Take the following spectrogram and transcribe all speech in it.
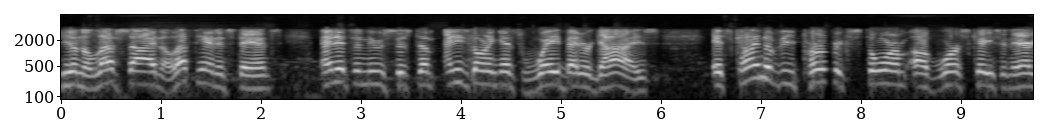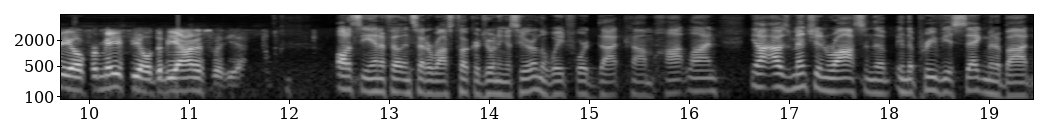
he's on the left side in a left-handed stance, and it's a new system. And he's going against way better guys. It's kind of the perfect storm of worst-case scenario for Mayfield, to be honest with you. Audacy NFL insider Ross Tucker joining us here on the WadeFord.com hotline. You know, I was mentioning Ross in the in the previous segment about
